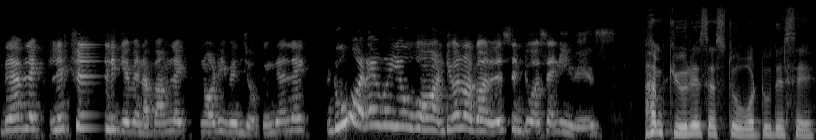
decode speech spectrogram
They have like literally given up. I'm like not even joking. They're like do whatever you want. You're not gonna listen to us anyways. I'm curious as to what do they say?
